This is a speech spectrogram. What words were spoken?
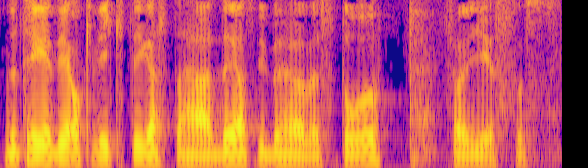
Det tredje och viktigaste här är att vi behöver stå upp för Jesus.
